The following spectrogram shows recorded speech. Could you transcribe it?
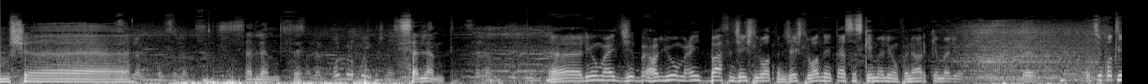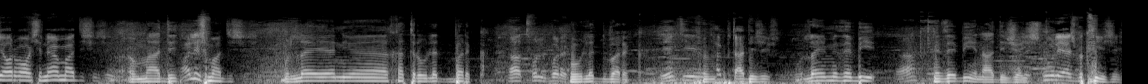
مش آه، سلمت سلمت سلمت اليوم عيد. اليوم عيد بعث الجيش الوطني، الجيش الوطني تاسس كما اليوم في نهار كما اليوم. انت قلت لي 24 عام ما عادش الجيش. ما عديت علاش ما عادش الجيش؟ والله يعني آه، خاطر ولاد برك آه طفل برك ولاد برك انت تحب تعدي جيش والله ماذا بي ها؟ ماذا بي نعدي جيش شنو اللي يعجبك فيه الجيش؟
